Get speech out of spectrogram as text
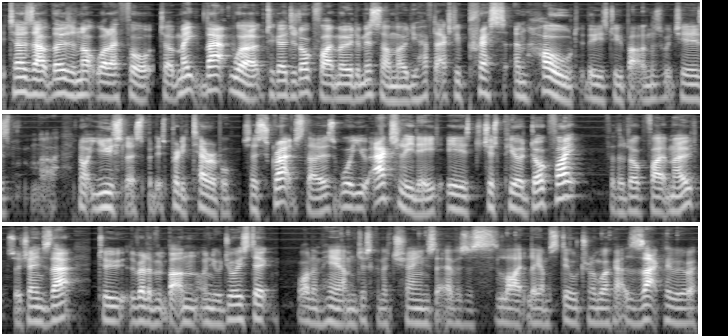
It turns out those are not what I thought. To make that work, to go to dogfight mode and missile mode, you have to actually press and hold these two buttons, which is uh, not useless, but it's pretty terrible. So scratch those. What you actually need is just pure dogfight for the dogfight mode. So change that to the relevant button on your joystick. While I'm here, I'm just going to change that ever so slightly. I'm still trying to work out exactly where,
